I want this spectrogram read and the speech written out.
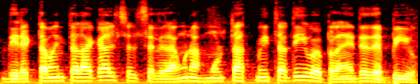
directamente a la cárcel, se le dan unas multas administrativas y planes de desvío.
